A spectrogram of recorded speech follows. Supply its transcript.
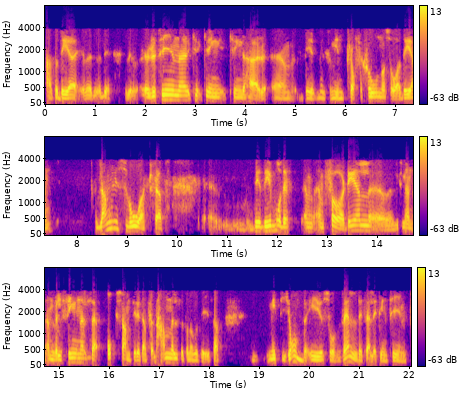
alltså det, det rutiner kring, kring det här, eh, med liksom min profession och så, det, ibland är det svårt för att eh, det, det är både en, en fördel, eh, liksom en, en välsignelse och samtidigt en förbannelse på något vis. Att mitt jobb är ju så väldigt, väldigt intimt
